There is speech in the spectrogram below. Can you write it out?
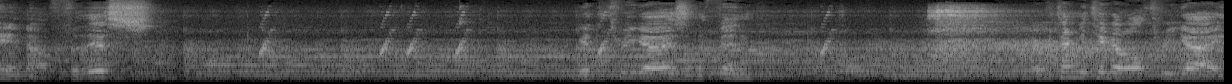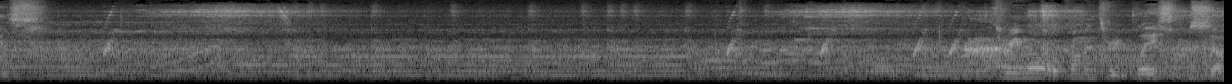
Okay, now for this, we get the three guys and the fin. Every time you take out all three guys, three more will come in to replace them, so.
